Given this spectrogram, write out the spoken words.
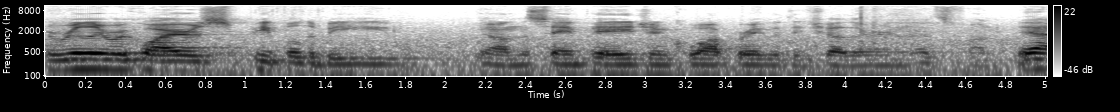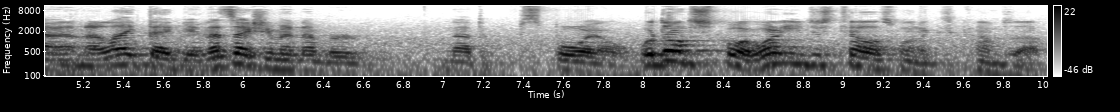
It really requires people to be on the same page and cooperate with each other, and that's fun. Yeah, and I like that game. That's actually my number not to spoil. Well, don't spoil. Why don't you just tell us when it comes up?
